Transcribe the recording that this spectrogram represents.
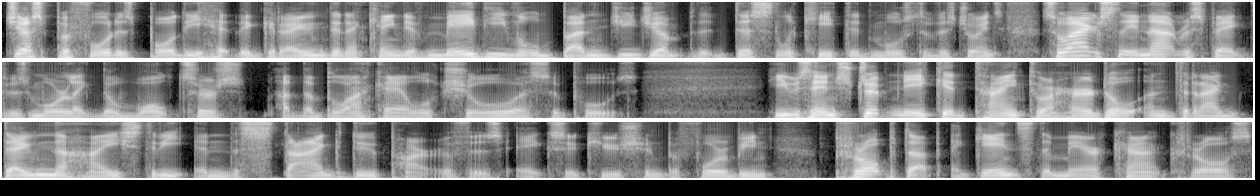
just before his body hit the ground in a kind of medieval bungee jump that dislocated most of his joints. So, actually, in that respect, it was more like the waltzers at the Black Isle show, I suppose. He was then stripped naked, tied to a hurdle, and dragged down the high street in the stag do part of his execution before being propped up against the Mercat cross,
